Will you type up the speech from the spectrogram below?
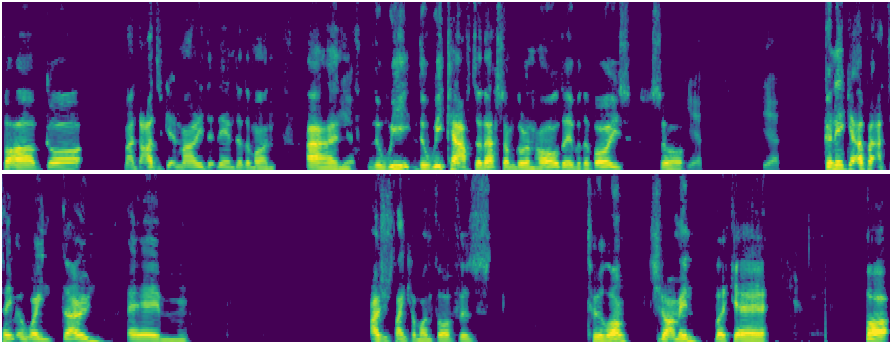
But I've got my dad's getting married at the end of the month, and Yeah. the week the week after this, I'm going on holiday with the boys. So Yeah. Yeah. gonna get a bit of time to wind down. Um, I just think a month off is too long. Do you know what I mean? Like, uh, but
